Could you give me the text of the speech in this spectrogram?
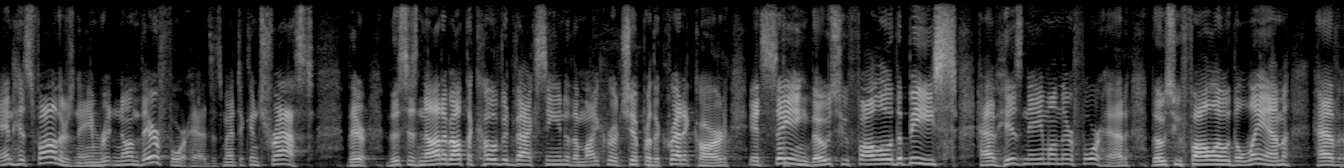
and his father's name written on their foreheads. It's meant to contrast there. This is not about the COVID vaccine or the microchip or the credit card. It's saying those who follow the beast have his name on their forehead. Those who follow the lamb have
